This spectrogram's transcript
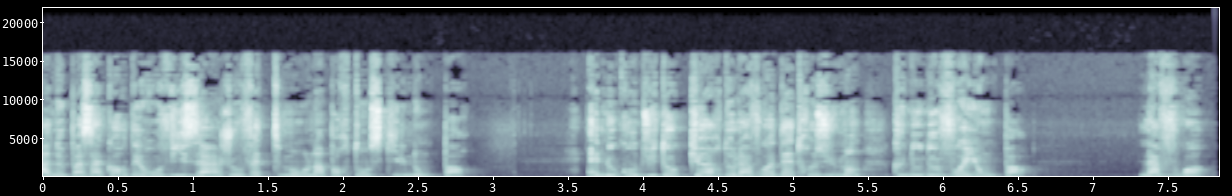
à ne pas accorder au visage, aux vêtements, l'importance qu'ils n'ont pas. Elle nous conduit au cœur de la voix d'êtres humains que nous ne voyons pas. La voix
